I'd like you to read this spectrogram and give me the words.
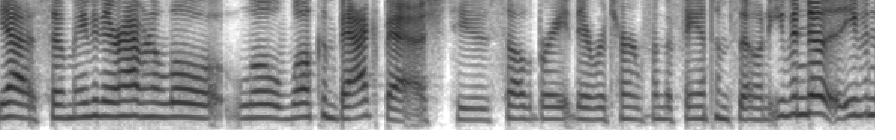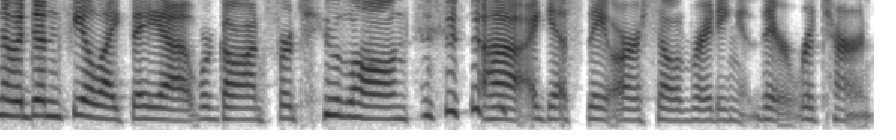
yeah, so maybe they're having a little little welcome back bash to celebrate their return from the Phantom Zone. Even though even though it doesn't feel like they uh, were gone for too long, uh, I guess they are celebrating their return.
